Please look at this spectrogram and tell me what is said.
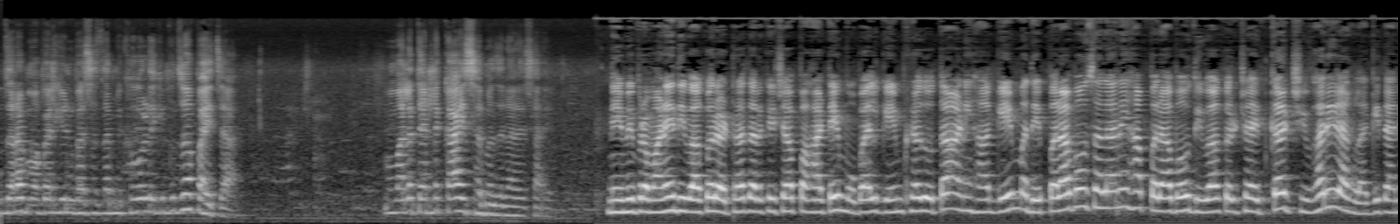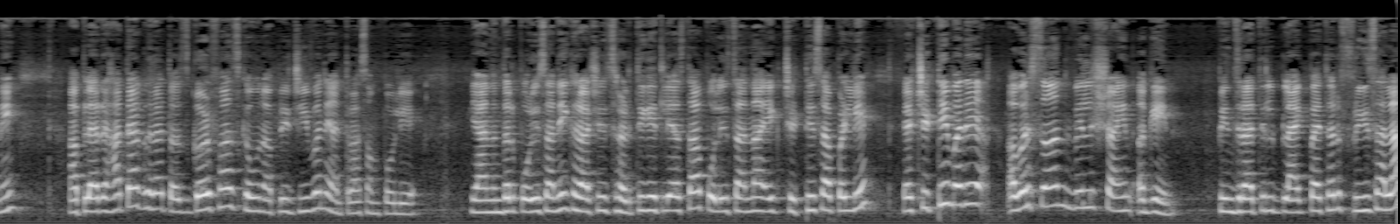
जरा मोबाईल घेऊन बसायचा. मी खवळलं की झोपायचा. मला त्यातलं काय समजणार आहे साहेब? नेहमीप्रमाणे दिवाकर अठरा तारखेच्या पहाटे मोबाईल गेम खेळत होता आणि हा गेममध्ये पराभव झाल्याने हा पराभव दिवाकरच्या इतका जिव्हारी लागला की त्याने आपल्या राहत्या घरातच गळफास घेऊन आपली जीवनयात्रा संपवली आहे. यानंतर पोलिसांनी घराची झडती घेतली असता पोलिसांना एक चिठ्ठी सापडली आहे. या चिठ्ठीमध्ये our sun will shine again पिंजऱ्यातील ब्लॅक पॅथर फ्री झाला.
